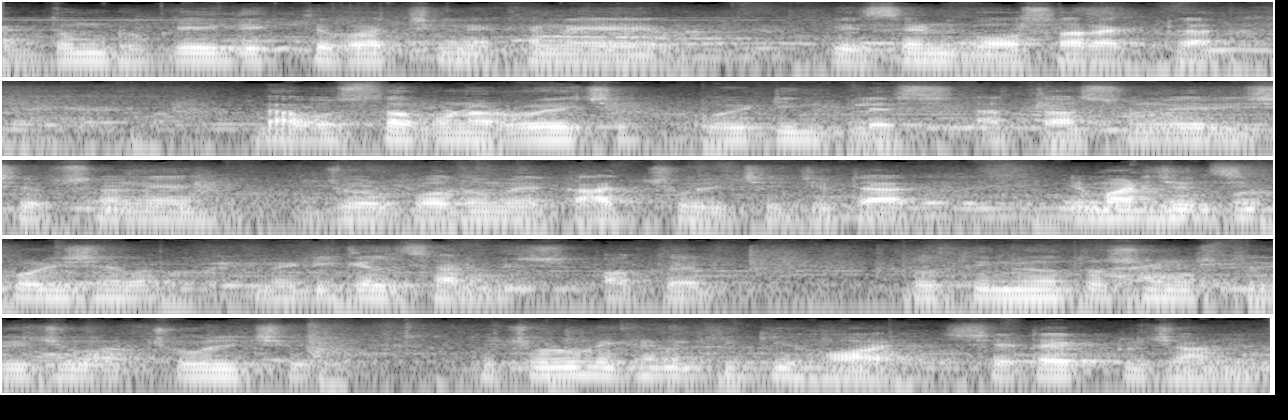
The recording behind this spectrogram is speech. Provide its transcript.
একদম ঢুকেই দেখতে পাচ্ছেন এখানে পেশেন্ট বসার একটা ব্যবস্থাপনা রয়েছে ওয়েটিং প্লেস আর তার সঙ্গে রিসেপশনে জোর কদমে কাজ চলছে, যেটা এমার্জেন্সি পরিষেবা মেডিকেল সার্ভিস অতএব প্রতিনিয়ত সমস্ত কিছু চলছে। তো চলুন এখানে কি কি হয়, সেটা একটু জানব।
